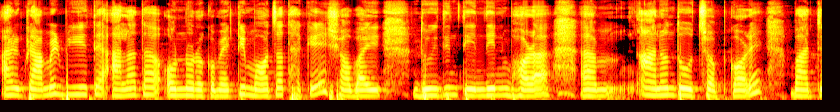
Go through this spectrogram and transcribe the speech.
আর গ্রামের বিয়েতে আলাদা অন্যরকম একটি মজা থাকে। সবাই দুই দিন, তিন দিন ভরা আনন্দ উৎসব করে। বাট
